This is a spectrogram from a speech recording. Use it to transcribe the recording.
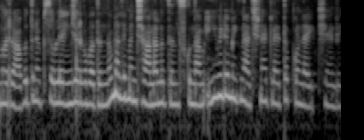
మరి రాబోతున్న ఎపిసోడ్లో ఏం జరగబోతుందో మళ్ళీ మన ఛానల్లో తెలుసుకుందాం. ఈ వీడియో మీకు నచ్చినట్లయితే తప్పకుండా లైక్ చేయండి.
